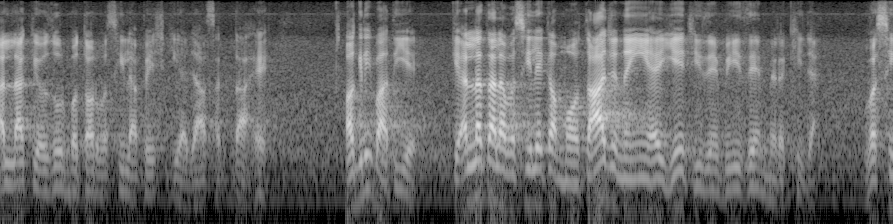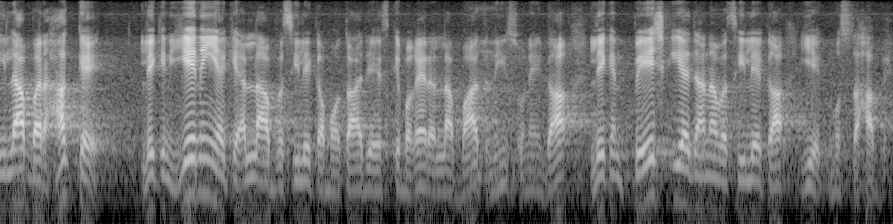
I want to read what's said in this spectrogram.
अल्लाह के हजूर बतौर वसीला पेश किया जा सकता है। अगली बात ये कि अल्लाह ताला वसीले का मोहताज नहीं है, ये चीज़ें भी जेन में रखी जाएँ। वसीला बरहक है लेकिन ये नहीं है कि अल्लाह अब वसीले का मोहताज है, इसके बगैर अल्लाह बात नहीं सुनेगा, लेकिन पेश किया जाना वसीले का ये एक मुस्तहब है।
